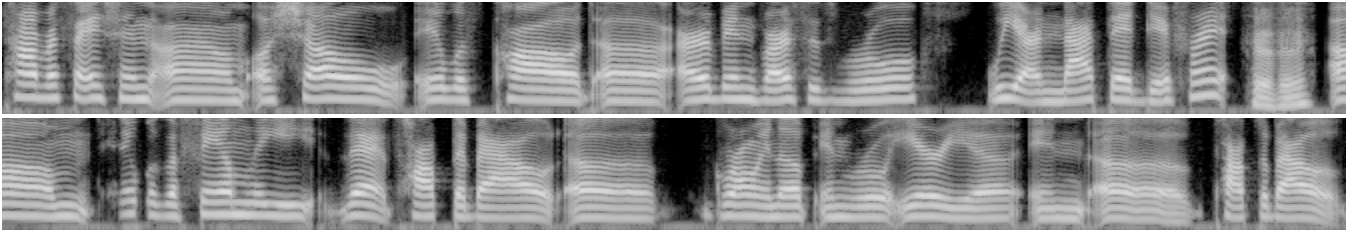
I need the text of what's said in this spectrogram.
conversation, um, a show, it was called uh Urban versus Rural. We are not that different. Mm-hmm. Um it was a family that talked about uh growing up in rural area and uh, talked about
